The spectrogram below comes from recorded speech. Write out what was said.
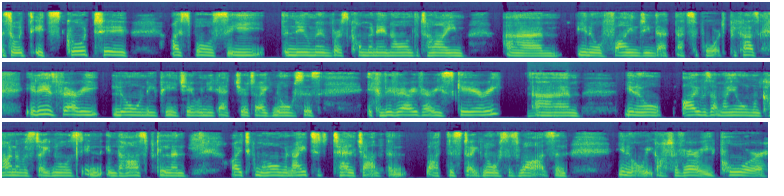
so it's it's good to, I suppose, see the new members coming in all the time. Um, you know, finding that that support because it is very lonely, PJ. When you get your diagnosis, it can be very very scary. Um, you know, I was on my own when Connor was diagnosed in, in the hospital, and I had to come home and I had to tell Jonathan what this diagnosis was, and you know, we got a very poor,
